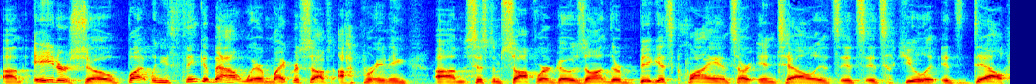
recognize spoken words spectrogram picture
um, 8 or so. But when you think about where Microsoft's operating um, system software goes on. Their biggest clients are Intel, it's, it's, it's Hewlett, it's Dell,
